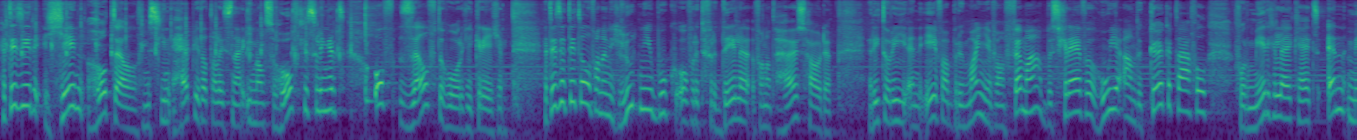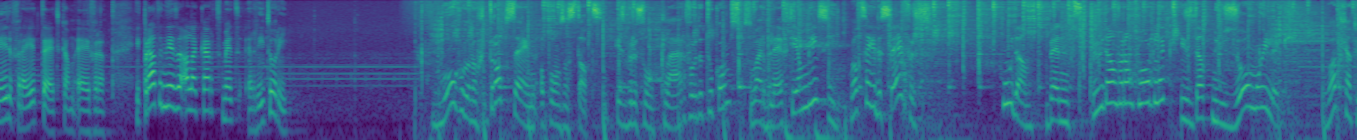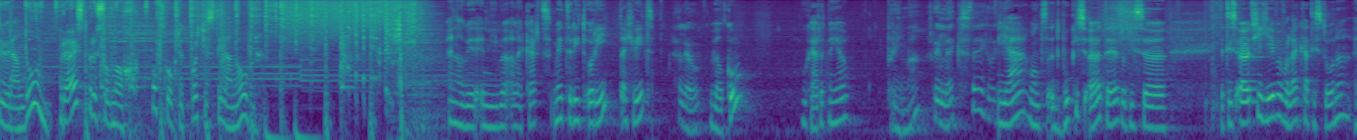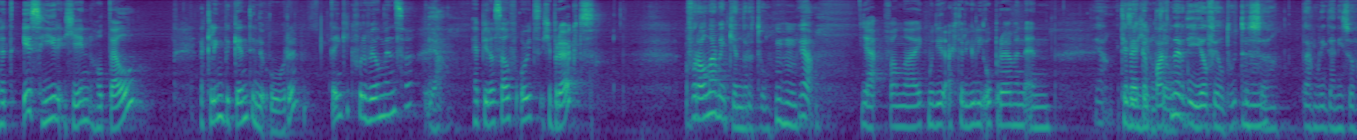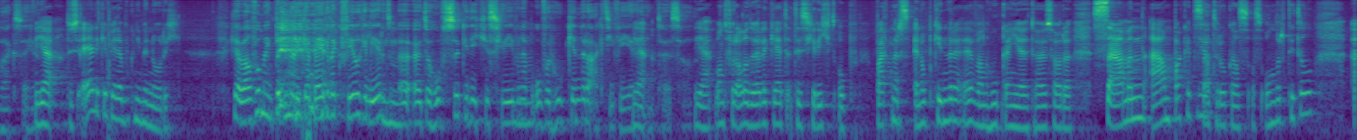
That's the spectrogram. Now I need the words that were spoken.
Het is hier geen hotel. Misschien heb je dat al eens naar iemands hoofd geslingerd of zelf te horen gekregen. Het is de titel van een gloednieuw boek over het verdelen van het huishouden. Ritori en Eva Brumagne van Femma beschrijven hoe je aan de keukentafel voor meer gelijkheid en meer vrije tijd kan ijveren. Ik praat in deze à la carte met Ritori. Mogen we nog trots zijn op onze stad? Is Brussel klaar voor de toekomst? Waar blijft die ambitie? Wat zeggen de cijfers? Hoe dan? Bent u dan verantwoordelijk? Is dat nu zo moeilijk? Wat gaat u eraan doen? Bruist Brussel nog? Of kookt het potje stilaan over? En alweer een nieuwe à la carte met Riet Ori. Dag Riet. Hallo. Welkom. Hoe gaat het met jou? Prima, relaxed eigenlijk. Ja, want het boek is uit. Hè. Dat is, uh, het is uitgegeven. Voilà, ik ga het eens tonen. Het is hier geen hotel. Dat klinkt bekend in de oren, denk ik, voor veel mensen. Ja. Heb je dat zelf ooit gebruikt? Vooral naar mijn kinderen toe. Ja. Ja, van uh, ik moet hier achter jullie opruimen en... Ja, ik heb eigenlijk een partner die heel veel doet, dus uh, daar moet ik dat niet zo vaak zeggen. Ja, dus eigenlijk heb jij dat boek niet meer nodig. Ja, wel voor mijn kinderen. Ik heb eigenlijk veel geleerd uh, uit de hoofdstukken die ik geschreven heb over hoe kinderen activeren ja. in het huishouden. Ja, want voor alle duidelijkheid, het is gericht op partners en op kinderen. Hè, van hoe kan je het huishouden samen aanpakken. Het staat Ja. er ook als, als ondertitel.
